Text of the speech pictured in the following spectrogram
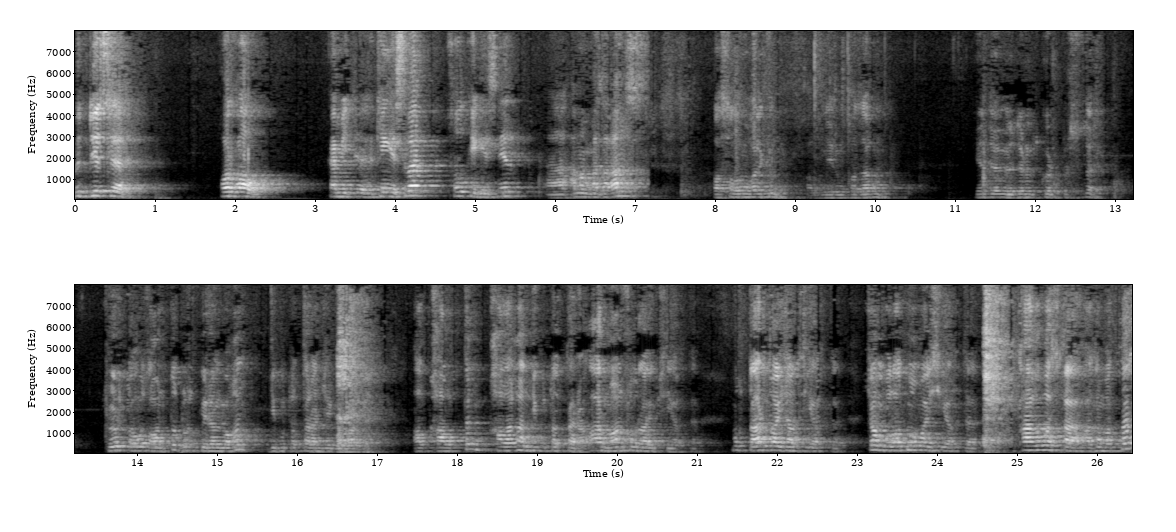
мүддесі қорғау кеңесі бар. Сол кеңесінен ә, аманғазы ағамыз ассалаумағалейкум. Қалың қазағым. Енді өздеріңіз көріп тұрсыздар. Төрт ауыз антты дұрыс бере алмаған депутаттар ана жерге барды. Ал халықтың қалаған депутаттары арман сораев сияқты мұхтар тайжан сияқты жанболат мамай сияқты тағы басқа азаматтар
